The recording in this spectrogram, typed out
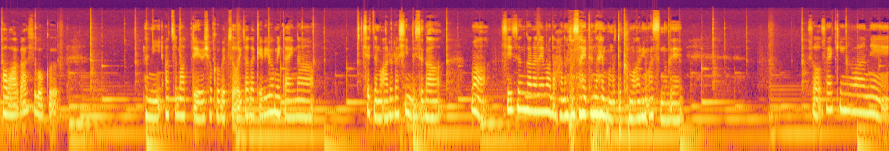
パワーがすごく何集まっている植物をいただけるよみたいな説もあるらしいんですがまあシーズン柄ねまだ花の咲いてないものとかもありますので。そう最近はね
